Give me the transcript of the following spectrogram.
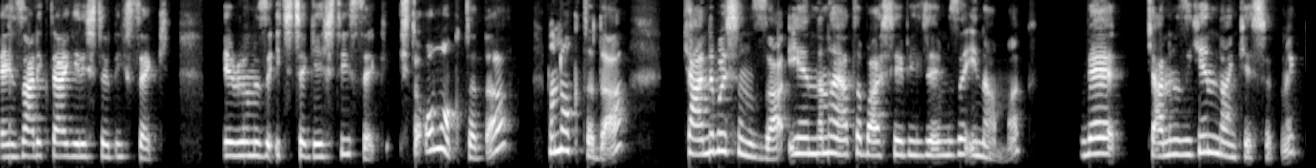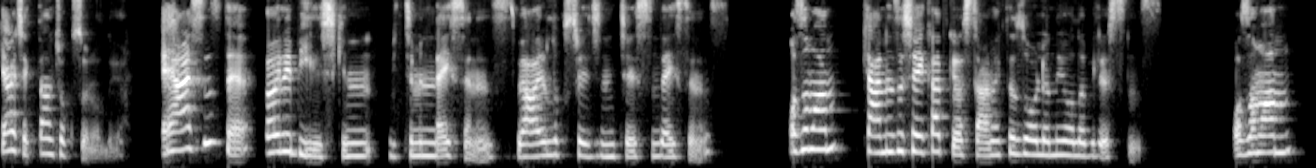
benzerlikler geliştirdiysek, birbirimize iç içe geçtiysek, işte o noktada o noktada kendi başımıza yeniden hayata başlayabileceğimize inanmak ve kendimizi yeniden keşfetmek gerçekten çok zor oluyor. Eğer siz de öyle bir ilişkinin bitimindeyseniz ve ayrılık sürecinin içerisindeyseniz o zaman kendinize şefkat göstermekte zorlanıyor olabilirsiniz. O zaman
